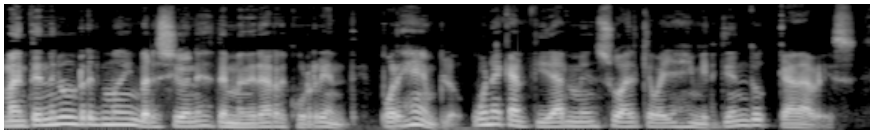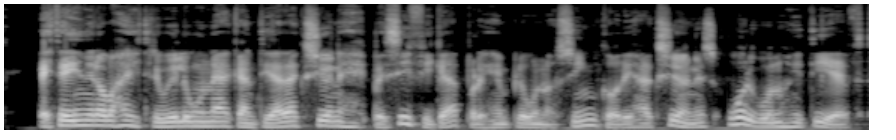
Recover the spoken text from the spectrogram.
Mantener un ritmo de inversiones de manera recurrente. Por ejemplo, una cantidad mensual que vayas invirtiendo cada vez. Este dinero vas a distribuirlo en una cantidad de acciones específica, por ejemplo unos 5 o 10 acciones o algunos ETFs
